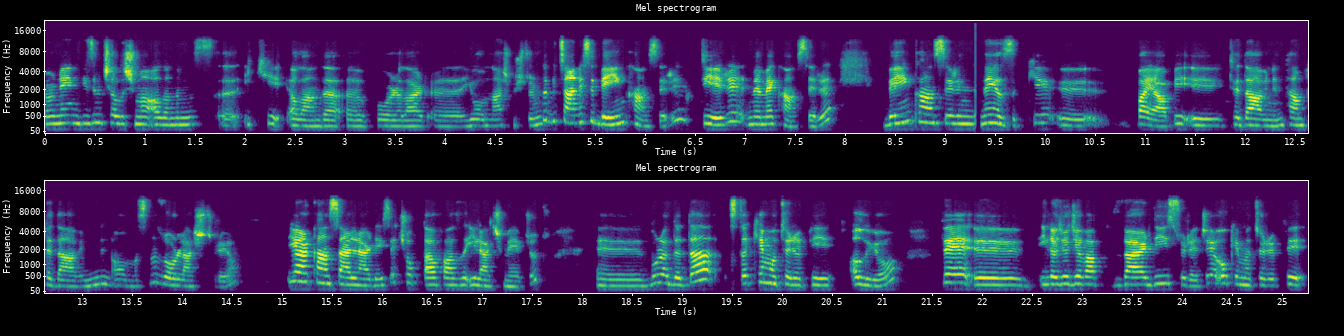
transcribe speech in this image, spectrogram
Örneğin bizim çalışma alanımız e, iki alanda e, bu aralar e, yoğunlaşmış durumda. Bir tanesi beyin kanseri, diğeri meme kanseri. Beyin kanserinde ne yazık ki e, bayağı bir e, tedavinin, tam tedavinin olmasını zorlaştırıyor. Diğer kanserlerde ise çok daha fazla ilaç mevcut. E, burada da hasta kemoterapi alıyor ve e, ilaca cevap verdiği sürece o kemoterapi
